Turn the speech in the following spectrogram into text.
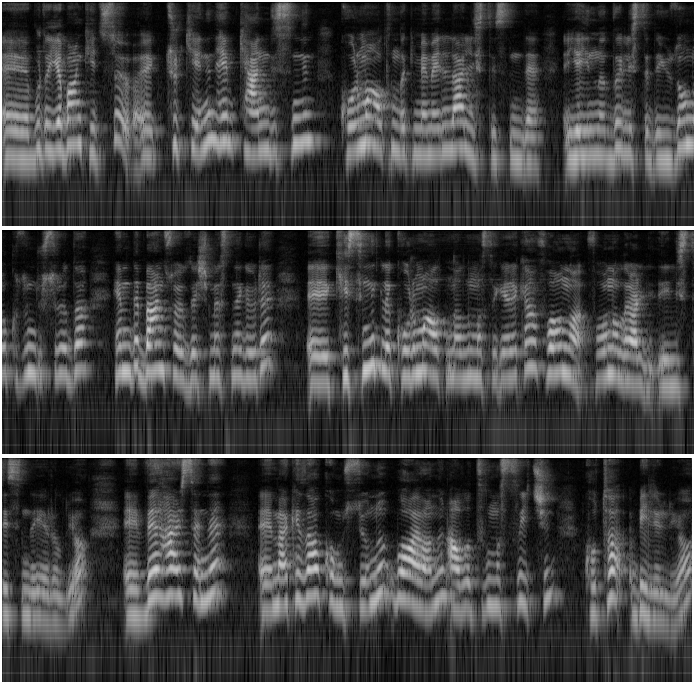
E, burada yaban keçisi e, Türkiye'nin hem kendisinin koruma altındaki memeliler listesinde e, yayınladığı listede 119. sırada hem de Ben Sözleşmesi'ne göre e, kesinlikle koruma altına alınması gereken fauna, faunalar listesinde yer alıyor. E, ve her sene e, Merkez Av Komisyonu bu hayvanların avlatılması için kota belirliyor.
